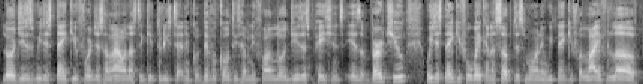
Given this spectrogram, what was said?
Lord Jesus, we just thank you for just allowing us to get through these technical difficulties. Heavenly Father, Lord Jesus, patience is a virtue. We just thank you for waking us up this morning. We thank you for life, love,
